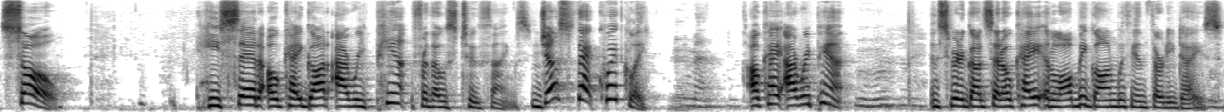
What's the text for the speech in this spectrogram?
So, he said, Okay, God, I repent for those two things. Just that quickly. Amen. Okay, I repent. And the Spirit of God said, Okay, it'll all be gone within 30 days.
